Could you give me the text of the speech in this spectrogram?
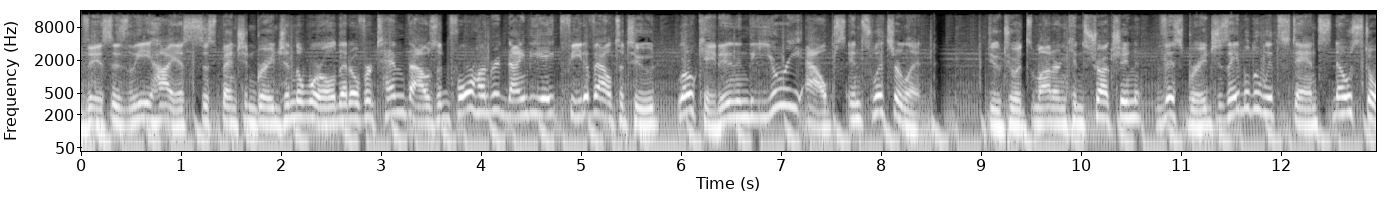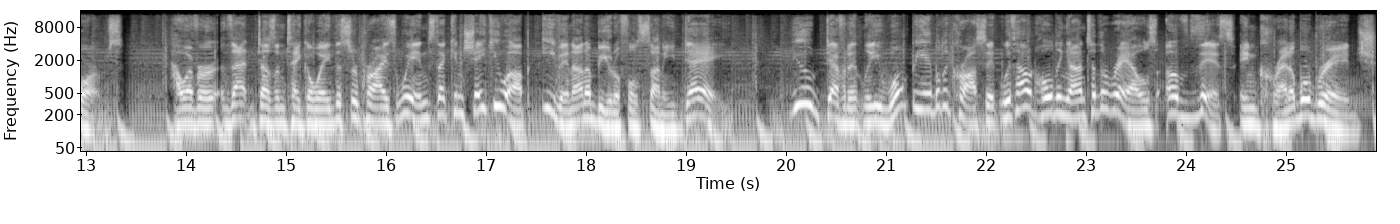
This is the highest suspension bridge in the world at over 10,498 feet of altitude, located in the Uri Alps in Switzerland. Due to its modern construction, this bridge is able to withstand snowstorms. However, that doesn't take away the surprise winds that can shake you up even on a beautiful sunny day. You definitely won't be able to cross it without holding on to the rails of this incredible bridge.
